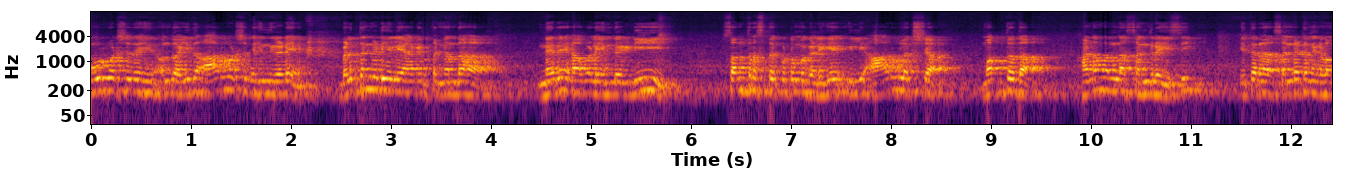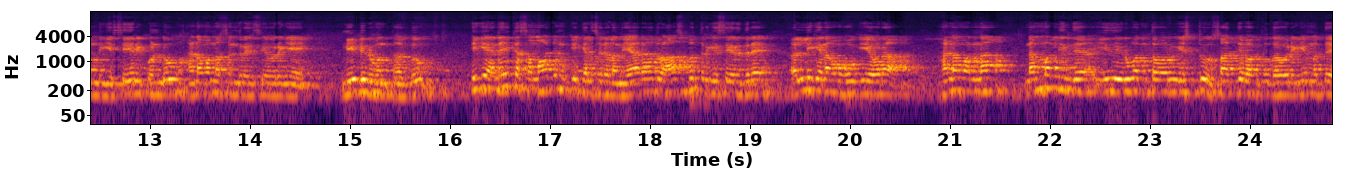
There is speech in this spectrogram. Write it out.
ಮೂರು ವರ್ಷದ ಒಂದು ಐದು, ಆರು ವರ್ಷದ ಹಿಂದ್ಗಡೆ ಬೆಳ್ತಂಗಡಿಯಲ್ಲಿ ಆಗಿರ್ತಕ್ಕಂತಹ ನೆರೆ ಹಾವಳಿಯಿಂದ ಇಡೀ ಸಂತ್ರಸ್ತ ಕುಟುಂಬಗಳಿಗೆ ಇಲ್ಲಿ ಆರು ಲಕ್ಷ ಮೊತ್ತದ ಹಣವನ್ನು ಸಂಗ್ರಹಿಸಿ, ಇತರ ಸಂಘಟನೆಗಳೊಂದಿಗೆ ಸೇರಿಕೊಂಡು ಹಣವನ್ನು ಸಂಗ್ರಹಿಸಿ ಅವರಿಗೆ ನೀಡಿರುವಂತಹದ್ದು. ಹೀಗೆ ಅನೇಕ ಸಮಾಜಮುಖಿ ಕೆಲಸಗಳನ್ನು ಯಾರಾದರೂ ಆಸ್ಪತ್ರೆಗೆ ಸೇರಿದರೆ ಅಲ್ಲಿಗೆ ನಾವು ಹೋಗಿ ಅವರ ಹಣವನ್ನು ನಮ್ಮಲ್ಲಿಂದ ಇದು ಇರುವಂಥವರು ಎಷ್ಟು ಸಾಧ್ಯವಾಗ್ತದೆ ಅವರಿಗೆ ಮತ್ತೆ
